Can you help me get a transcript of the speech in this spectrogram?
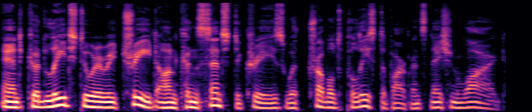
and could lead to a retreat on consent decrees with troubled police departments nationwide.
